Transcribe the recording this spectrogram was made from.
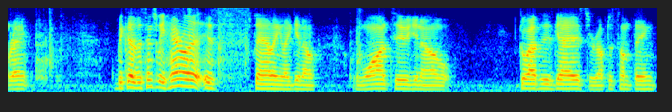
right? Because essentially, Hera is spelling like you know, we want to you know, go after these guys. They're up to something,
